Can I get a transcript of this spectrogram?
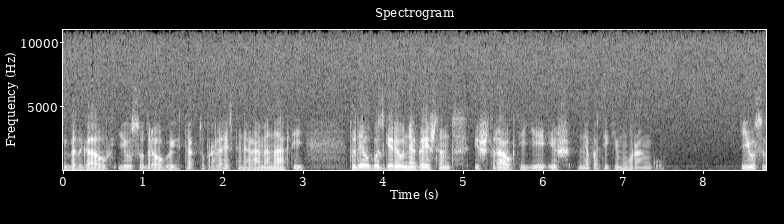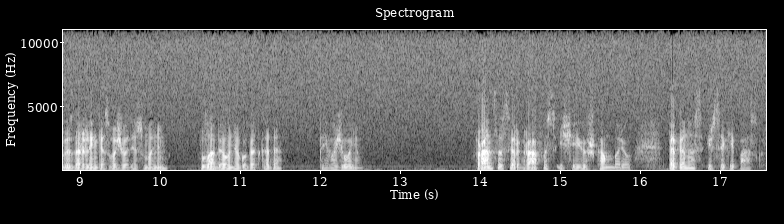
Bet gal jūsų draugui tektų praleisti neramę naktį, todėl bus geriau negaištant ištraukti jį iš nepatikimų rankų. Jūs vis dar linkęs važiuoti su manim? Labiau negu bet kada? Tai važiuojam. Francas ir grafas išėjo iš kambario. Pepinas išsekė paskui.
